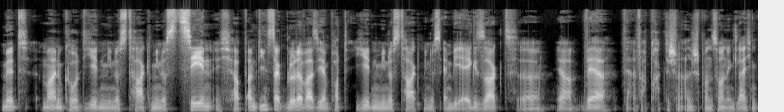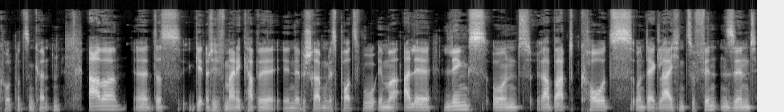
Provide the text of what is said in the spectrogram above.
mit meinem Code jeden minus Tag minus 10. Ich habe am Dienstag blöderweise im Pod jeden minus Tag minus MBA gesagt. Äh, ja, wäre wär einfach praktisch, wenn alle Sponsoren den gleichen Code nutzen könnten. Aber äh, das geht natürlich für meine Kappe in der Beschreibung des Pods, wo immer alle alle Links und Rabattcodes und dergleichen zu finden sind.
